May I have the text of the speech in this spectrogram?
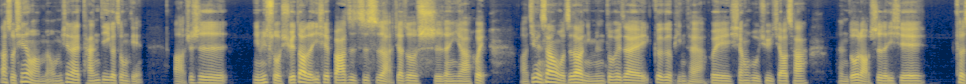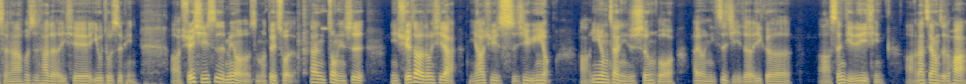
那首先我们我们先来谈第一个重点啊，就是你们所学到的一些八字知识啊，叫做食人压会。啊，基本上我知道你们都会在各个平台啊，会相互去交叉很多老师的一些课程啊，或是他的一些 YouTube 视频啊。学习是没有什么对错的，但重点是你学到的东西啊，你要去实际运用啊，运用在你的生活，还有你自己的一个啊身体的力行啊，那这样子的话，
